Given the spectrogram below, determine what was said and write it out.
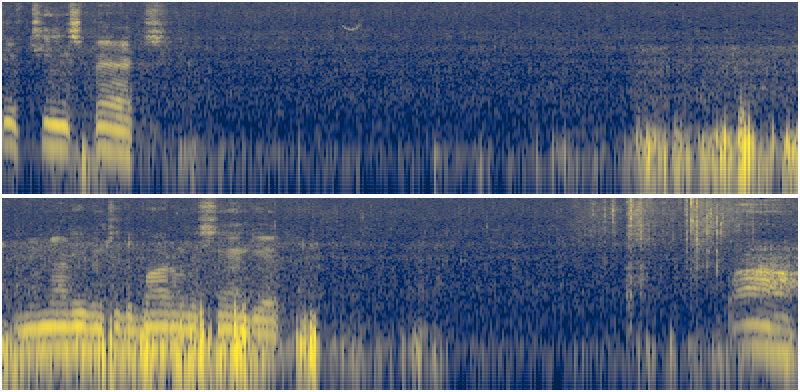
15 specks. And I'm not even to the bottom of the sand yet. Wow.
